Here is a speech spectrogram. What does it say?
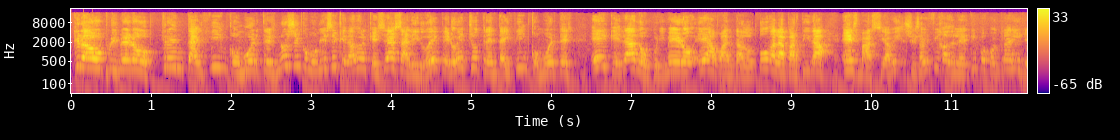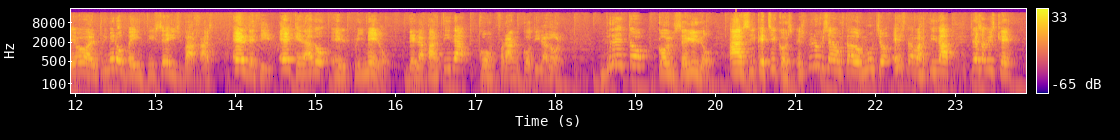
Crow primero, 35 muertes. No sé cómo hubiese quedado el que se ha salido, ¿eh? Pero he hecho 35 muertes. He quedado primero, he aguantado toda la partida. Es más, si, si os habéis fijado en el equipo contrario Llevaba el primero 26 bajas. Es decir, he quedado el primero de la partida con francotirador. Reto conseguido. Así que chicos, espero que os haya gustado mucho esta partida. Ya sabéis que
